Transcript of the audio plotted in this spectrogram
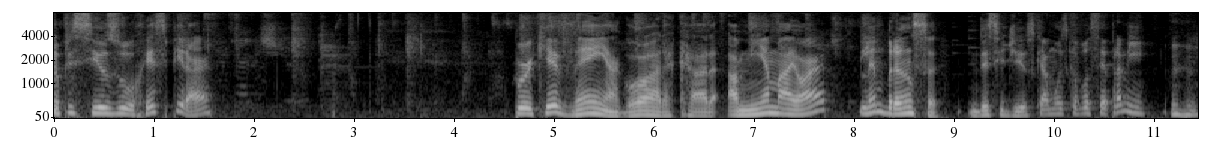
eu preciso respirar. Porque vem agora, cara, a minha maior lembrança desse disco, que é a música Você Pra Mim. Uhum.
